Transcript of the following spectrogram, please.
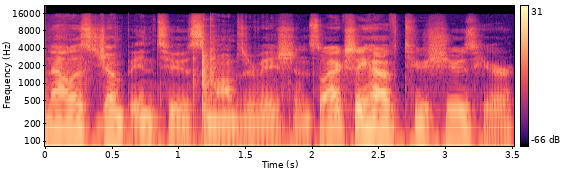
Now let's jump into some observations. So I actually have two shoes here.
